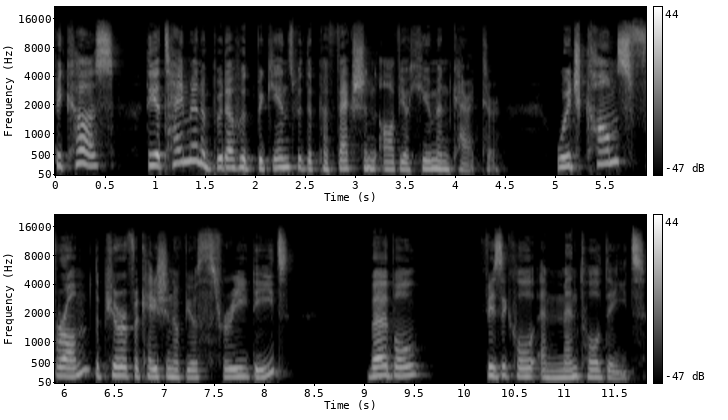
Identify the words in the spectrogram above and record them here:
because the attainment of Buddhahood begins with the perfection of your human character, which comes from the purification of your three deeds verbal, physical, and mental deeds.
